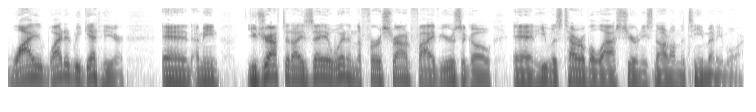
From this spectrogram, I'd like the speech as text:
why why did we get here? And I mean, you drafted Isaiah Wynn in the first round five years ago, and he was terrible last year, and he's not on the team anymore.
